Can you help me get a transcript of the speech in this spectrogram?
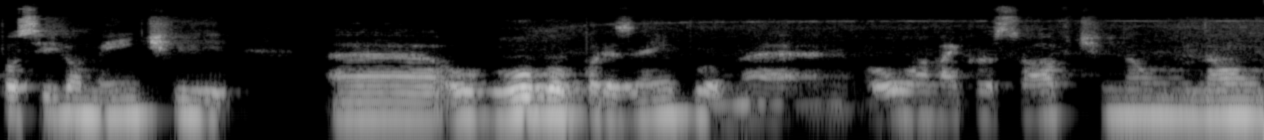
possivelmente uh, o Google, por exemplo, né, ou a Microsoft não, não,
